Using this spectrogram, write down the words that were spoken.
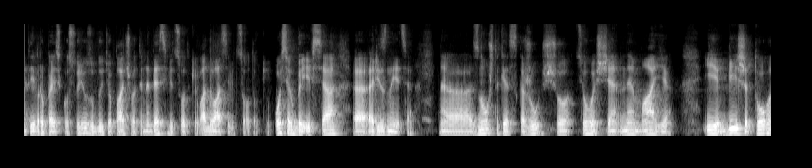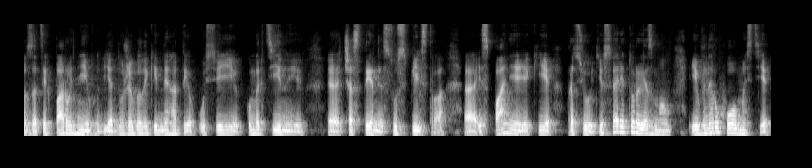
нерезиденти Європейського Союзу будуть оплачувати не 10%, а 20%. Ось якби і вся е, різниця. Е, знову ж таки скажу, що цього ще немає. І більше того, за цих пару днів є дуже великий негатив усієї комерційної частини суспільства е, Іспанії, які працюють і в сфері туризму, і в нерухомості.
